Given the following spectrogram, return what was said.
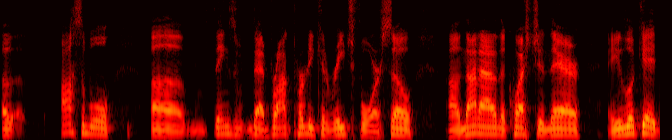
uh, possible uh, things that Brock Purdy could reach for. So uh, not out of the question there. And you look at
